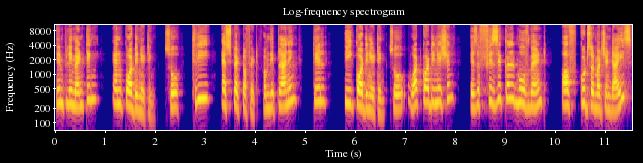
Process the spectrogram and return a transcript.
implementing, and coordinating. So three aspect of it from the planning till the coordinating. So what coordination? Is the physical movement of goods or merchandise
